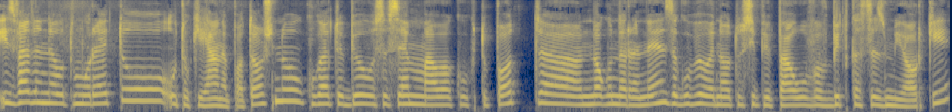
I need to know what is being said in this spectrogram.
Изваден е от морето, от океана по-точно, когато е бил съвсем малък октопод, а, много наранен, загубил едното си пипало в битка с Миорки.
